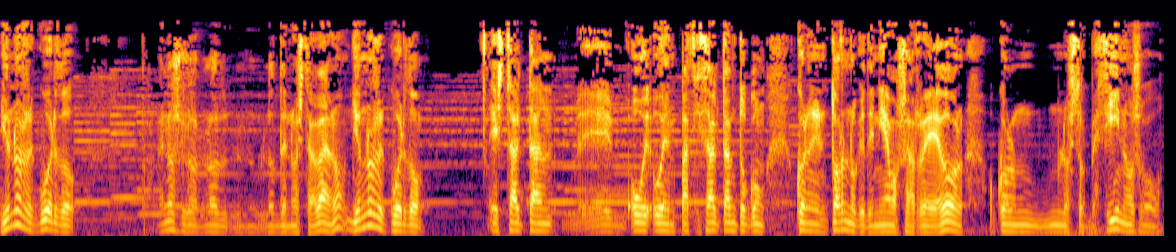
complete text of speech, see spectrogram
Yo no recuerdo, por lo menos los de nuestra edad, ¿no? Yo no recuerdo estar tan eh, o, empatizar tanto con, con, el entorno que teníamos alrededor o con nuestros vecinos o,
